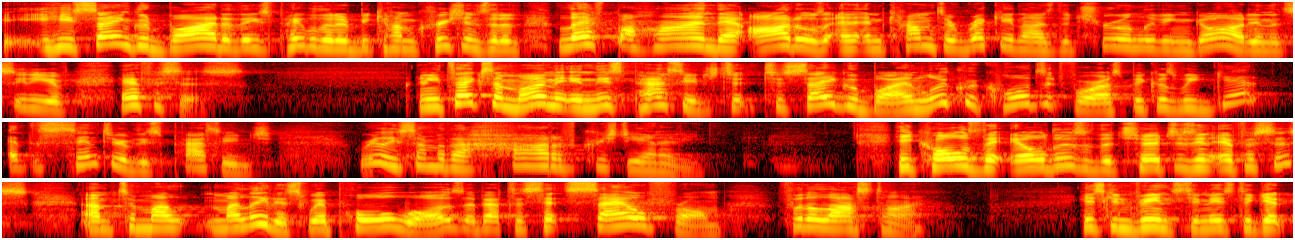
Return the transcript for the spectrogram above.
He's saying goodbye to these people that had become Christians, that had left behind their idols and, and come to recognize the true and living God in the city of Ephesus. And he takes a moment in this passage to, to say goodbye, and Luke records it for us because we get at the center of this passage really some of the heart of Christianity. He calls the elders of the churches in Ephesus um, to Miletus, where Paul was about to set sail from for the last time. He's convinced he needs to get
